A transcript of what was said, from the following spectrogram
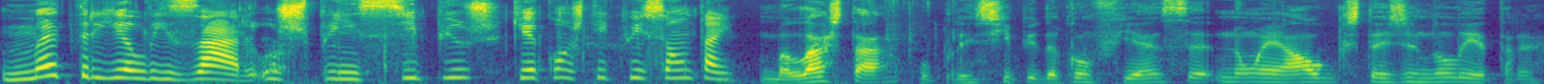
materializar os princípios que a Constituição tem. Mas lá está, o princípio da confiança não é algo que esteja na letra.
